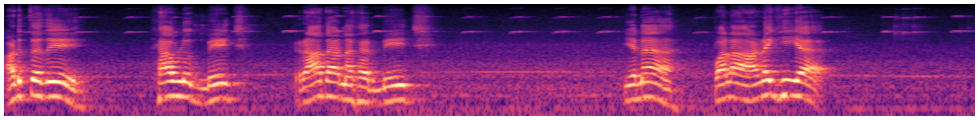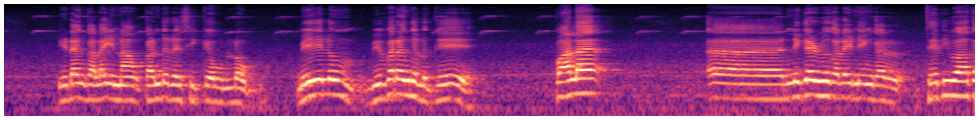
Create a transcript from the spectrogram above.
அடுத்தது Havelock beach Radha Nagar beach என பல அழகிய இடங்களை நாம் கண்டு ரசிக்க உள்ளோம். மேலும் விவரங்களுக்கு பல நிகழ்வுகளை நீங்கள் தெளிவாக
